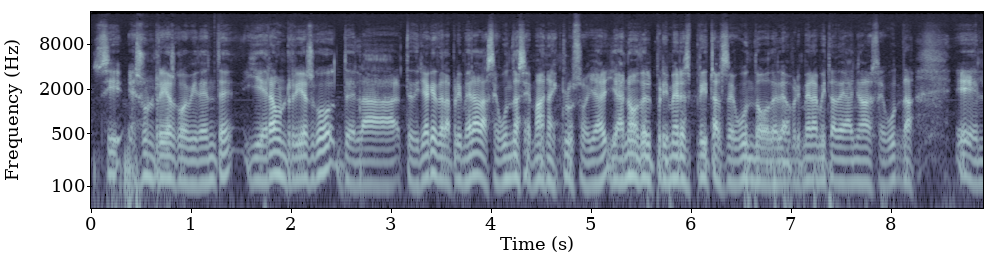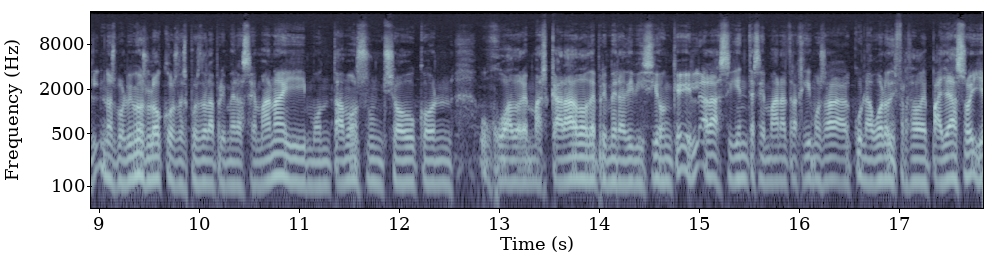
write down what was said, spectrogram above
Sí, es un riesgo evidente y era un riesgo de la, te diría que de la primera a la segunda semana incluso, ya, ya no del primer split al segundo o de la primera mitad de año a la segunda. nos volvimos locos después de la primera semana y montamos un show con un jugador enmascarado de primera división que a la siguiente semana trajimos a Kun Agüero disfrazado de payaso y,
